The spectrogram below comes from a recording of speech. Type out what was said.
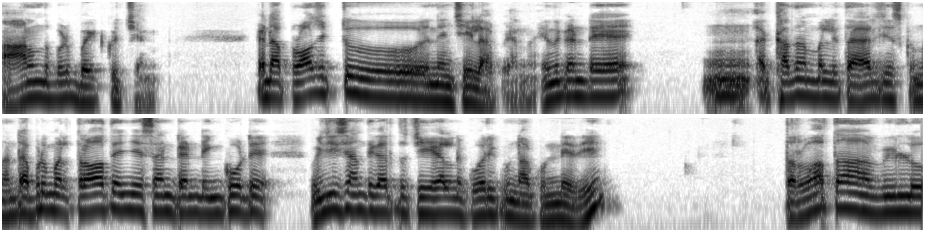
ఆనందపడి బయటకు వచ్చాను. కానీ ఆ ప్రాజెక్టు నేను చేయలేకపోయాను. ఎందుకంటే కథను మళ్ళీ తయారు చేసుకుందంటే అప్పుడు మళ్ళీ తర్వాత ఏం చేశానంటే అంటే ఇంకోటి విజయశాంతి గారితో చేయాలనే కోరిక నాకు ఉండేది. తర్వాత వీళ్ళు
